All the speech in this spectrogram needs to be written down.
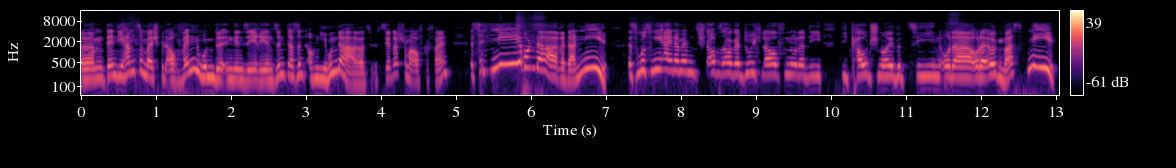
Ähm, denn die haben zum Beispiel, auch wenn Hunde in den Serien sind, da sind auch nie Hundehaare. Ist dir das schon mal aufgefallen? Es sind nie Hundehaare da, nie. Es muss nie einer mit dem Staubsauger durchlaufen oder die, die Couch neu beziehen oder, oder irgendwas. Nie!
